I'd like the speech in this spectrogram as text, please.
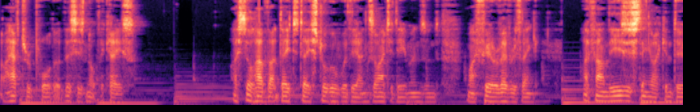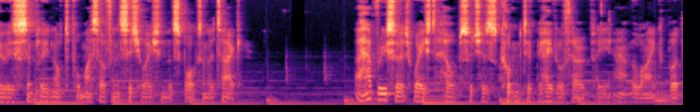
I have to report that this is not the case. I still have that day to day struggle with the anxiety demons and my fear of everything, I found the easiest thing I can do is simply not to put myself in a situation that sparks an attack. I have researched ways to help, such as cognitive behavioural therapy and the like, but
